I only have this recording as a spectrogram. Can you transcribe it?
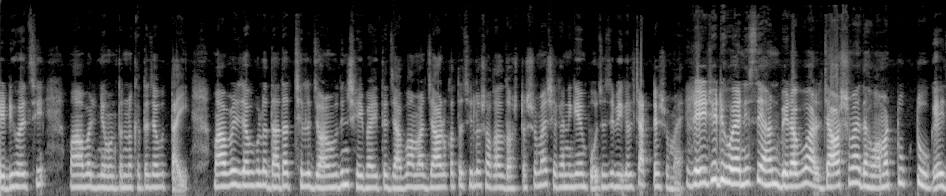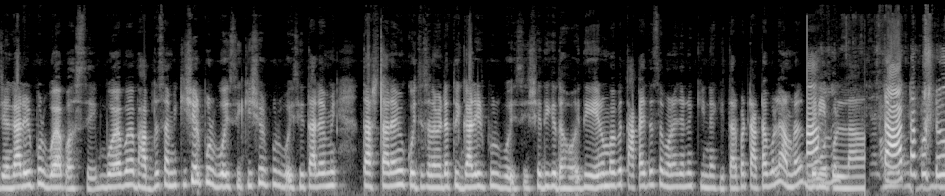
রেডি হয়েছি। মামা বাড়ি নেমন্তন্ন খেতে যাব, তাই। মামাবাড়ি যাব হলো দাদার ছেলের জন্মদিন, সেই বাড়িতে যাব। আমার যাওয়ার কথা ছিল সকাল দশটার সময় সেখানে গিয়ে আমি পৌঁছেছি বিকেল চারটের সময়। রেডি টেডি হয়ে নিছি এখন বেরাবো আর যাওয়ার সময় দেখো আমার টুকটুক এই যে গাড়ির উপর বয়া পড়ছে। বয়া বয়া ভাবতেছে আমি কিসেরপুর বইছি কিসেরপুর বইছি? তারে আমি তার তারে আমি কইতেছিলাম এটা তুই গাড়ির পুর বইছি সেদিকে দেখো। এদিকে এরম ভাবে তাকাইতেছে মনে যেন কি নাকি তারপর টাটা বলে আমরা বেরিয়ে পড়লাম। টাটা পুটু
